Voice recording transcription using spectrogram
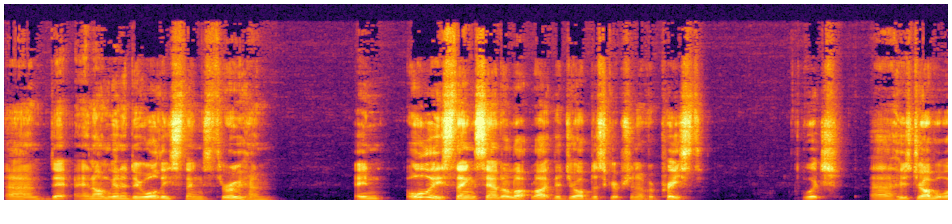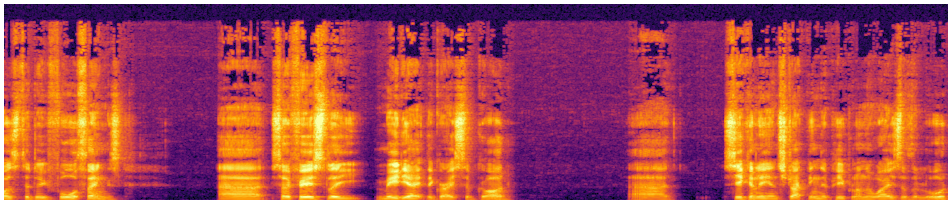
um, that, and I'm going to do all these things through him. And all these things sound a lot like the job description of a priest, which uh, whose job it was to do four things uh, so, firstly, mediate the grace of God. Uh, secondly, instructing the people in the ways of the Lord.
